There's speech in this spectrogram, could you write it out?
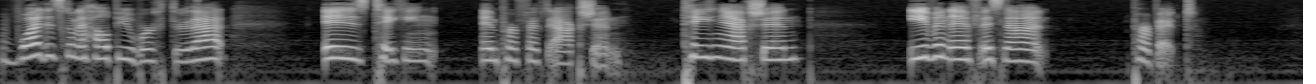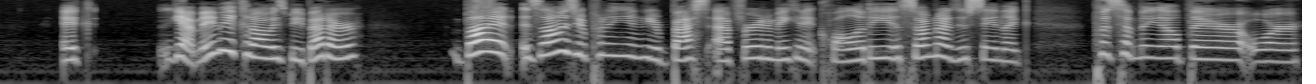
what is going to help you work through that is taking imperfect action. Taking action, even if it's not perfect. It, yeah, maybe it could always be better, but as long as you're putting in your best effort and making it quality, so I'm not just saying like put something out there or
